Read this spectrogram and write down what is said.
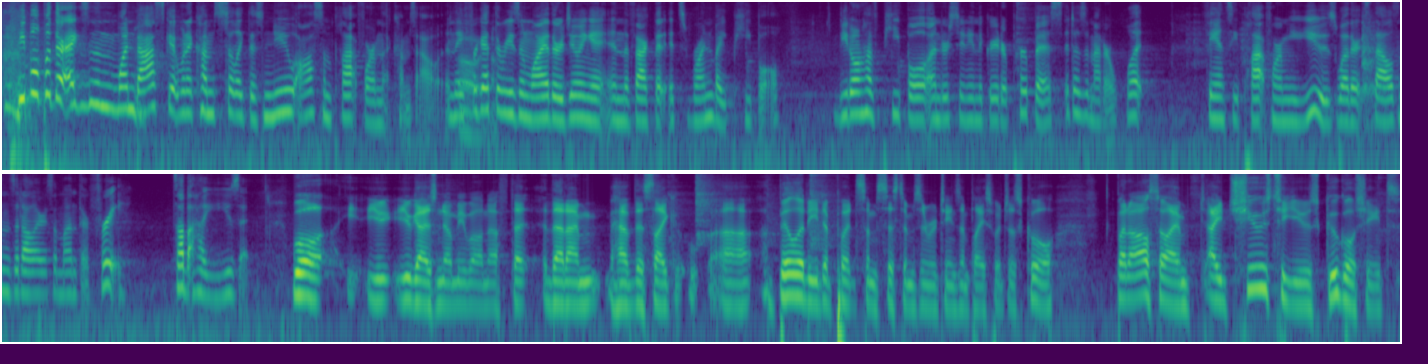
So people put their eggs in one basket when it comes to like this new awesome platform that comes out and they Oh, forget yeah. the reason why they're doing it in the fact that it's run by people if you don't have people understanding the greater purpose it doesn't matter what fancy platform you use whether it's thousands of dollars a month or free it's all about how you use it well, you you guys know me well enough that that I'm have this like uh, ability to put some systems and routines in place, which is cool. But also, I'm I choose to use Google Sheets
